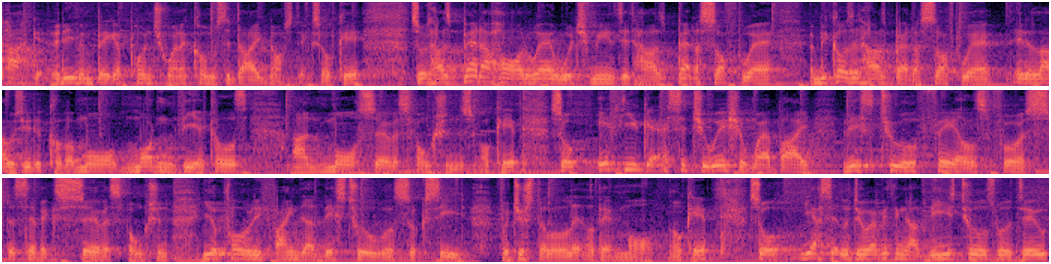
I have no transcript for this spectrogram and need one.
pack an even bigger punch when it comes to diagnostics, okay? So it has better hardware, which means it has better software, and because it has better software, it allows you to cover more modern vehicles and more service functions, okay? So if you get a situation whereby this tool fails for a specific service function, you'll probably find that this tool will succeed for just a little bit more, okay? So yes, it'll do everything that these tools will do,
